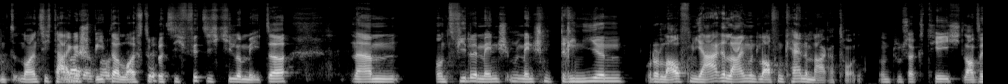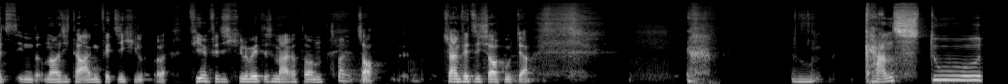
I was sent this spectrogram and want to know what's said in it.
Und 90 Tage später läufst du plötzlich 40 Kilometer. Ähm, und viele Menschen, Menschen trainieren oder laufen jahrelang und laufen keine Marathon. Und du sagst, hey, ich laufe jetzt in 90 Tagen 40 oder 44 Kilometer ist Marathon. So, 42 ist auch gut, ja. Kannst du,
